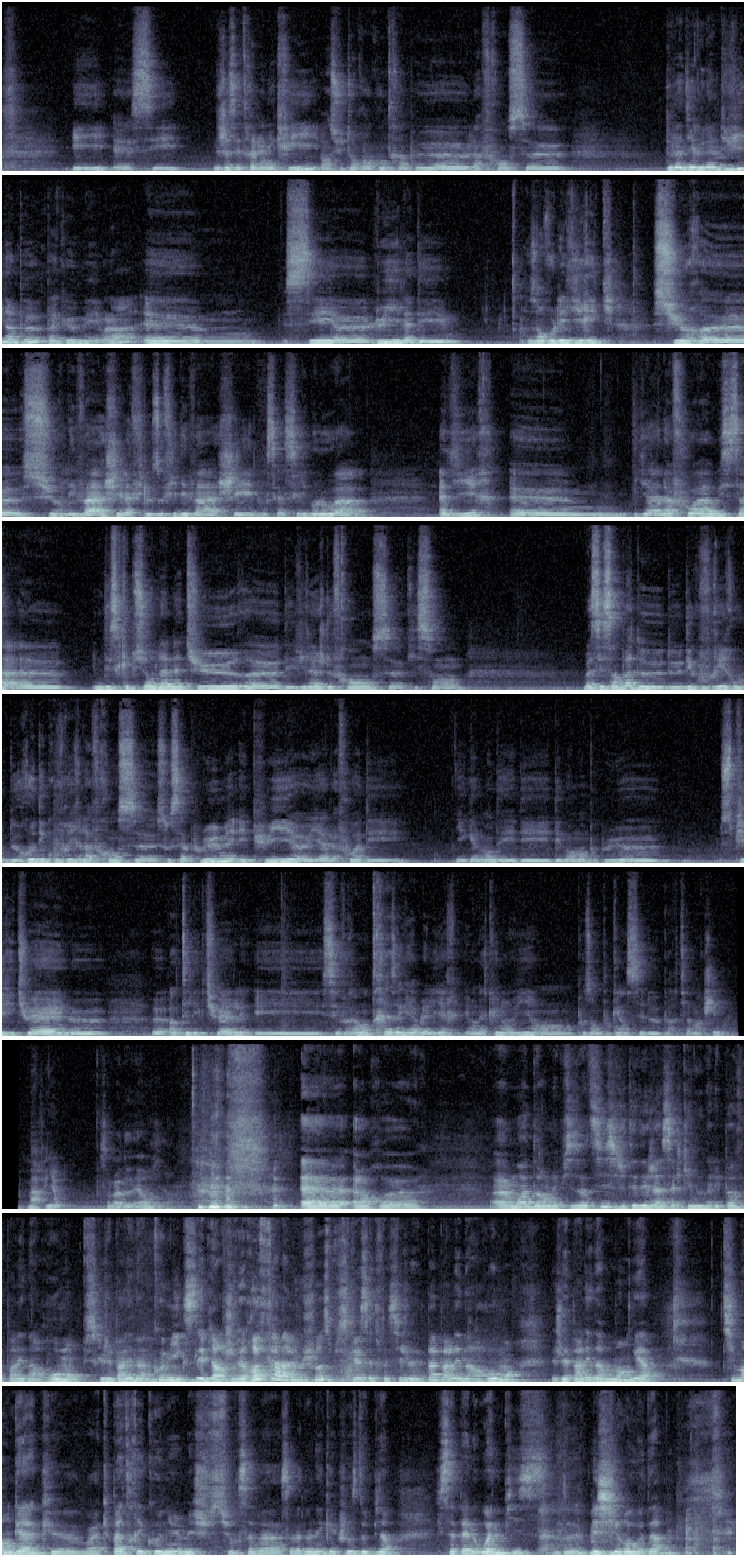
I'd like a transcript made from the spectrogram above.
Et c'est Déjà, c'est très bien écrit. Ensuite, on rencontre un peu euh, la France euh, de la diagonale du vide, un peu, pas que, mais voilà. Euh, c'est lui, il a des envolées lyriques sur, les vaches et la philosophie des vaches, et donc c'est assez rigolo à, à lire. Il y a à la fois, oui, ça, une description de la nature, des villages de France qui sont bah, c'est sympa de, de, découvrir ou de redécouvrir la France euh, sous sa plume. Et puis, euh, il y a à la fois des, il y a également des, des, des, moments un peu plus euh, spirituels, intellectuels. Et c'est vraiment très agréable à lire. Et on n'a qu'une envie en posant le bouquin, c'est de partir marcher. Marion? Ça m'a donné envie. Hein. alors, euh, moi, dans l'épisode 6, j'étais déjà celle qui n'allait pas vous parler d'un roman, puisque j'ai parlé d'un comics. Et eh bien, je vais refaire la même chose, puisque cette fois-ci, je ne vais pas parler d'un roman, je vais parler d'un manga. Petit manga que, voilà, qui n'est pas très connu, mais je suis sûre que ça va, ça va donner quelque chose de bien, qui s'appelle One Piece de Eshiro Oda.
